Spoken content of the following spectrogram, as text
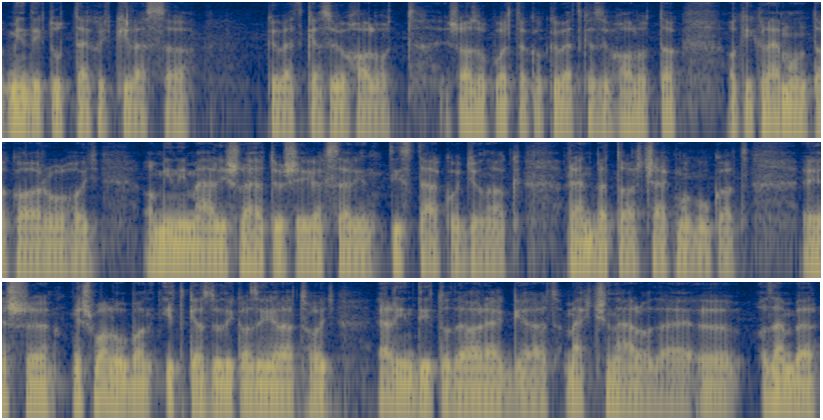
mindig tudták, hogy ki lesz a következő halott. És azok voltak a következő halottak, akik lemondtak arról, hogy a minimális lehetőségek szerint tisztálkodjanak, rendbe tartsák magukat. És, és valóban itt kezdődik az élet, hogy elindítod-e a reggelt, megcsinálod-e. Az ember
